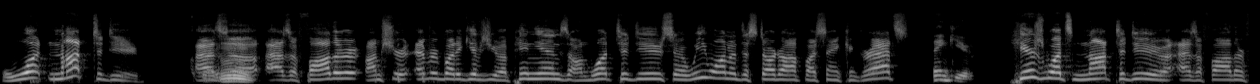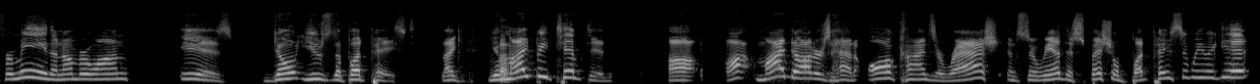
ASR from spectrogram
what not to do. As Okay. a, as a father, I'm sure everybody gives you opinions on what to do. So we wanted to start off by saying congrats. Thank you. here's what's not to do as a father. For me, the number one is don't use the butt paste. Like you might be tempted. Uh, uh, my daughters had all kinds of rash, and so we had this special butt paste that we would get.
